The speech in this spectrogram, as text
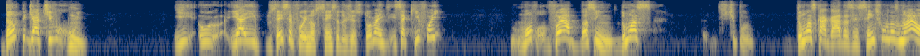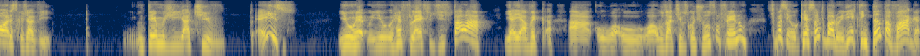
Dump de ativo ruim. E, o, e aí, não sei se foi inocência do gestor, mas isso aqui foi. Foi assim, de umas. Tipo, de umas cagadas recentes, foi uma das maiores que eu já vi. Em termos de ativo. É isso. E o, e o reflexo disso está lá. E aí a, a, o, o, os ativos continuam sofrendo. Tipo assim, a questão de Barueri é que tem tanta vaga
